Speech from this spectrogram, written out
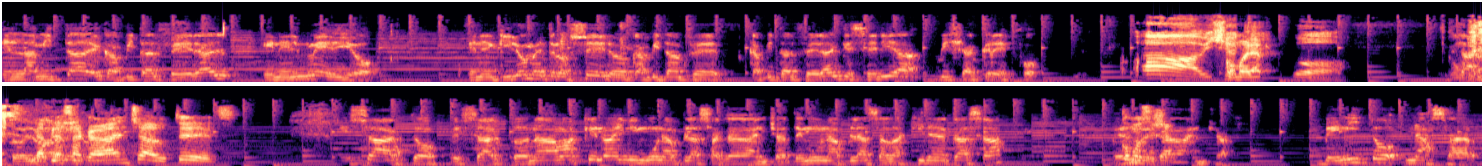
en la mitad de Capital Federal, en el medio, en el kilómetro cero de Capital, Fe- Capital Federal, que sería Villa Crespo. Ah, Villa Como la- Crespo. Como- Exacto, La Plaza Cagancha de ustedes. Exacto, exacto. Nada más que no hay ninguna plaza cagancha. Tengo una plaza en la esquina de casa. pero ¿Cómo no se llama? cagancha. Benito Nazar.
